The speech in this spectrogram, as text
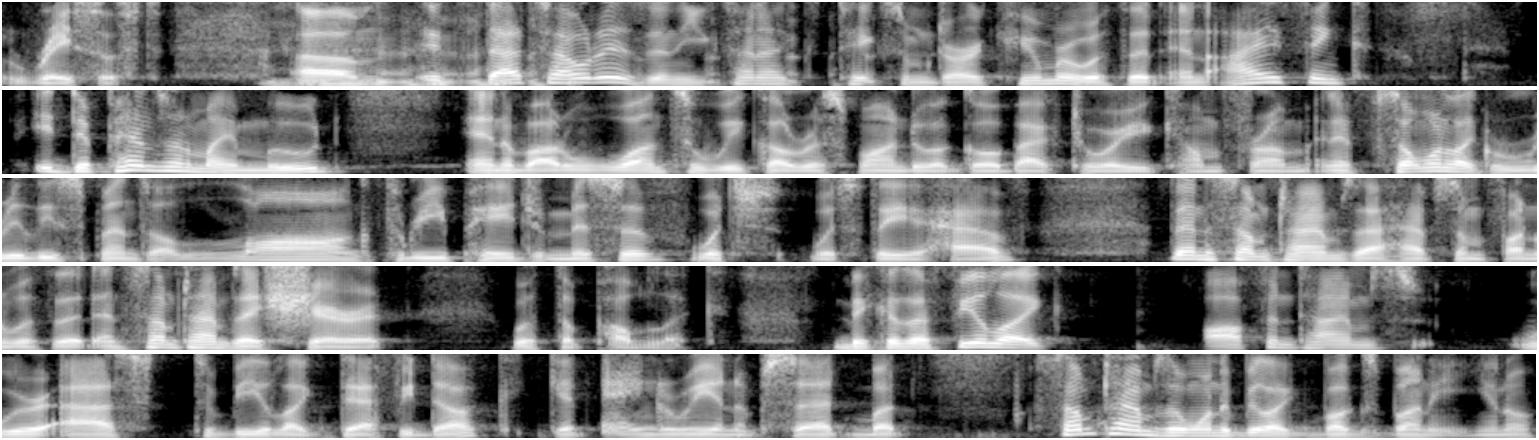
racist. Um, it's that's how it is, and you kind of take some dark humor with it. And I think it depends on my mood. And about once a week, I'll respond to a go back to where you come from. And if someone like really spends a long three page missive, which which they have, then sometimes I have some fun with it, and sometimes I share it with the public because I feel like oftentimes we're asked to be like Daffy Duck, get angry and upset, but sometimes I want to be like Bugs Bunny, you know?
